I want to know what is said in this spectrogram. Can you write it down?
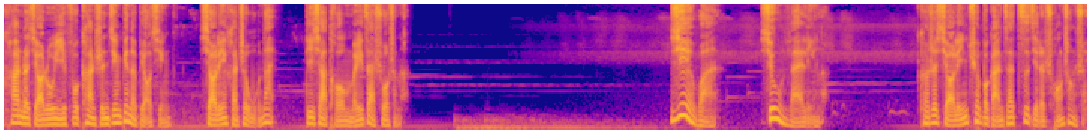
看着小茹一副看神经病的表情，小林很是无奈，低下头没再说什么。夜晚又来临了。可是小林却不敢在自己的床上睡，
